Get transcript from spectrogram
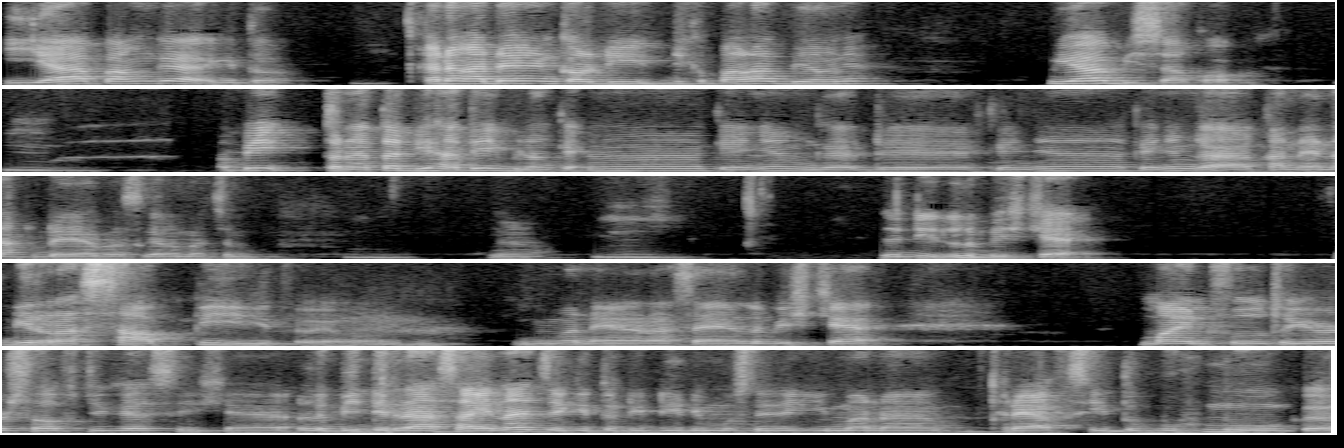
iya apa enggak? gitu. Kadang ada yang kalau di di kepala bilangnya ya bisa kok. Hmm. tapi ternyata di hati bilang kayak "Eh, kayaknya enggak deh kayaknya kayaknya nggak akan enak deh apa segala macam Ya. Hmm. jadi lebih kayak diresapi gitu. Gimana ya rasanya? Lebih kayak mindful to yourself juga sih. Kayak lebih dirasain aja gitu di dirimu sendiri gimana reaksi tubuhmu ke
